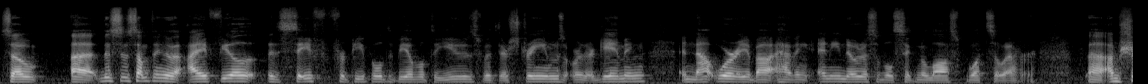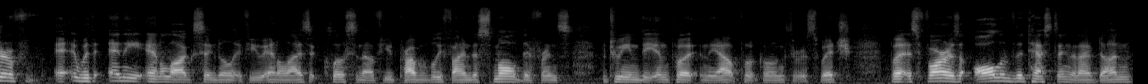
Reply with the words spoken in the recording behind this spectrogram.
So uh, this is something that I feel is safe for people to be able to use with their streams or their gaming and not worry about having any noticeable signal loss whatsoever. Uh, I'm sure if, with any analog signal, if you analyze it close enough, you'd probably find a small difference between the input and the output going through a switch. But as far as all of the testing that I've done,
